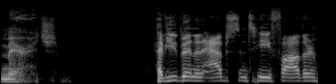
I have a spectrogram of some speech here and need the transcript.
marriage. Have you been an absentee father?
